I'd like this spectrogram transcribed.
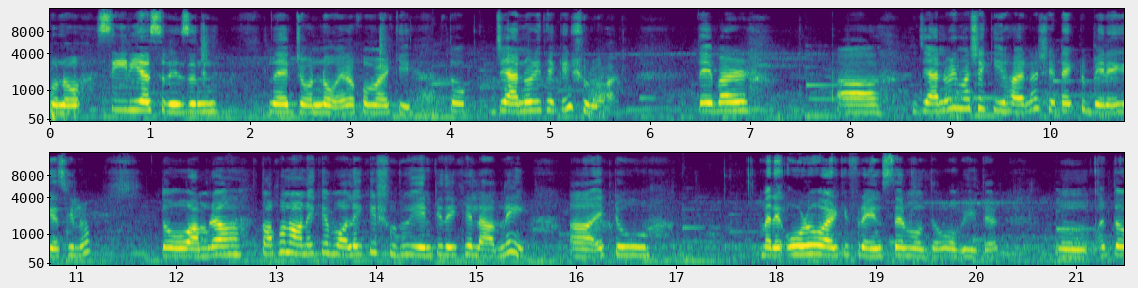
কোনো সিরিয়াস রিজনের জন্য, এরকম আর কি। তো জানুয়ারি থেকেই শুরু হয়। তো এবার জানুয়ারি মাসে কি হয় না, সেটা একটু বেড়ে গেছিল। তো আমরা তখন অনেকে বলে কি শুধু এনটি দেখে লাভ নেই একটু মানে ওরও আর কি ফ্রেন্ডসদের মধ্যেও অভিহিতের। তো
